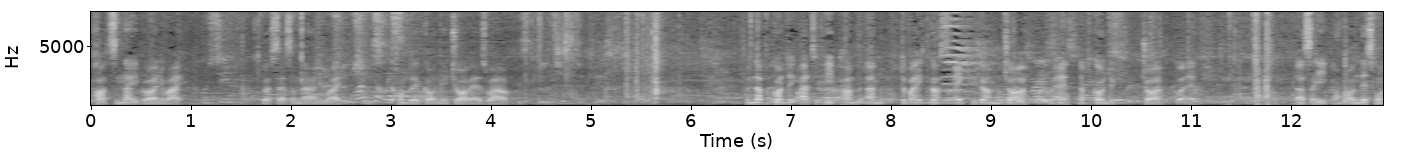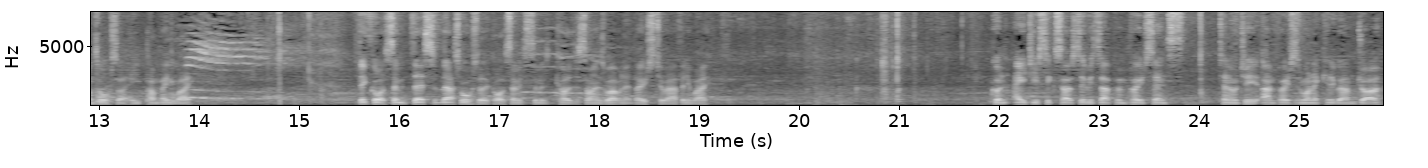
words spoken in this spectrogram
Parts of neighbour anyway. what it says on there anyway. Can't believe I've got a new driver as well. Another Grundig active heat pump, um, double A class 8 kilogram jar, here. Another Grundig jar, here. That's a heat pump one. This one's also a heat pump anyway. They got some. That's, that's also got some similar colour design well, isn't it? Those two have anyway. Got an AEG6000 series up and ProSense technology and ProSense 1 kilogram jar,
